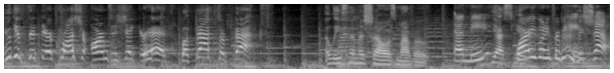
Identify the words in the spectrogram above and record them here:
You can sit there, cross your arms, and shake your head, but facts are facts. Elise and Michelle is my vote. And me? Yes, you. Why are you voting for me? Michelle,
